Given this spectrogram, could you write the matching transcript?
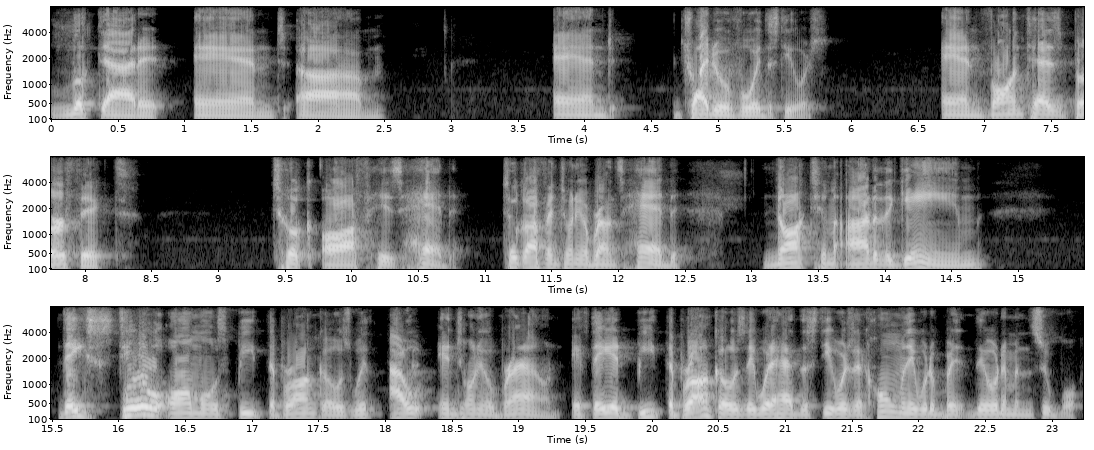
looked at it and, um, and tried to avoid the Steelers. And Vontaze Burfict took off his head, took off Antonio Brown's head, knocked him out of the game. They still almost beat the Broncos without Antonio Brown. If they had beat the Broncos, they would have had the Steelers at home and they would have been they would have been in the Super Bowl.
